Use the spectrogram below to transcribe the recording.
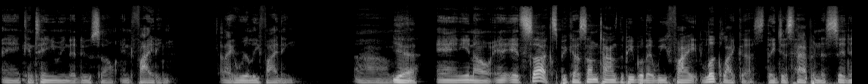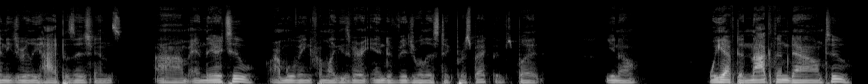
and continuing to do so and fighting. Like really fighting. Um, yeah. And, you know, it, it, sucks because sometimes the people that we fight look like us. They just happen to sit in these really high positions. Um, and they too are moving from like these very individualistic perspectives. But, you know, we have to knock them down too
